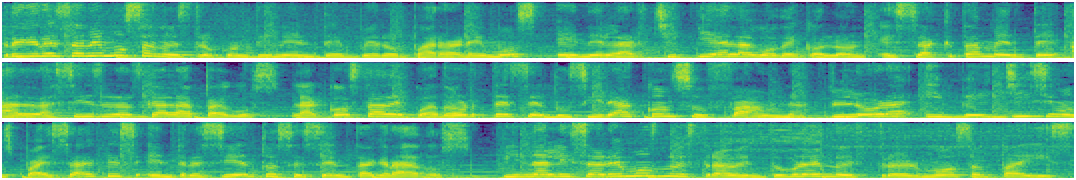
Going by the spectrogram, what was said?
Regresaremos a nuestro continente, pero pararemos en el archipiélago de Colón, exactamente a las Islas Galápagos. La costa de Ecuador te seducirá con su fauna, flora y bellísimos paisajes en 360 grados. Finalizaremos nuestra aventura en nuestro hermoso país,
